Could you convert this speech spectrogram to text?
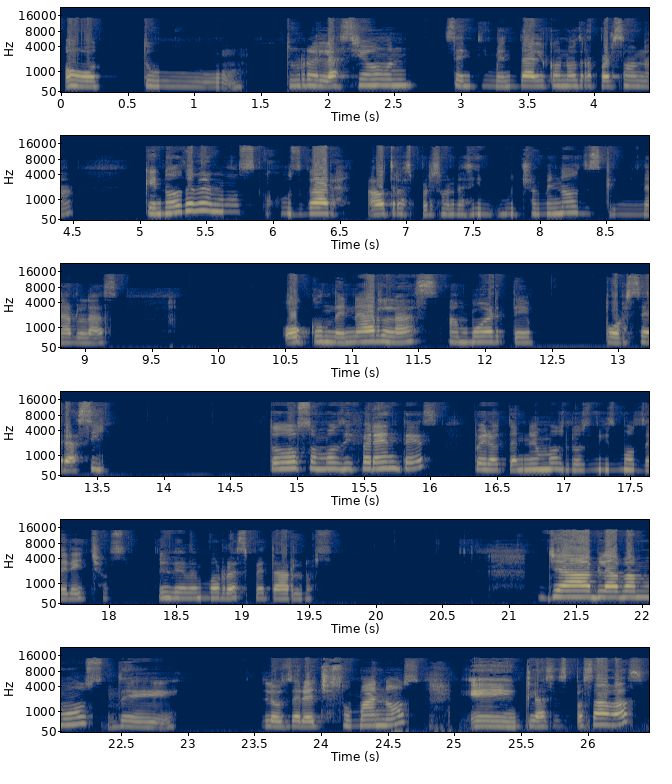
o tu, tu relación sentimental con otra persona, que no debemos juzgar a otras personas y mucho menos discriminarlas o condenarlas a muerte por ser así. Todos somos diferentes, pero tenemos los mismos derechos y debemos respetarlos. Ya hablábamos de los derechos humanos en clases pasadas,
